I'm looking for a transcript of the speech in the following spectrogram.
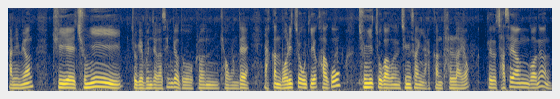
아니면 귀의 중위 쪽에 문제가 생겨도 그런 경우인데 약간 머리 쪽하고 중위 쪽하고는 증상이 약간 달라요. 그래서 자세한 거는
